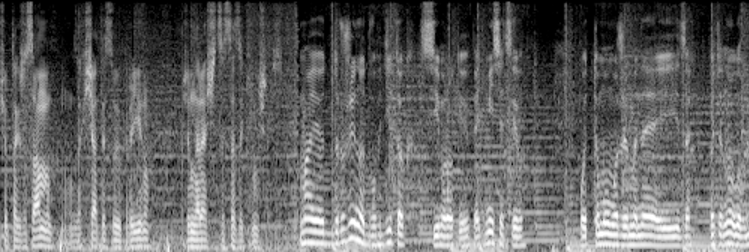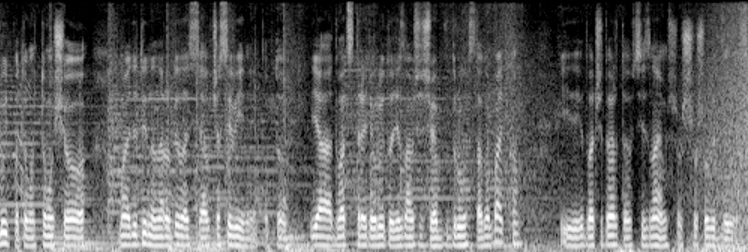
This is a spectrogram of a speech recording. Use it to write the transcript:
щоб так же само ну, захищати свою країну, щоб нарешті це все закінчилось. Маю дружину, двох діток, 7 років, 5 місяців. От тому, може, мене і потягнуло в лють, тому що моя дитина народилася в часи війни. Тобто я 23 лютого дізнався, що я вдруге стану батьком, і 24-го всі знаємо, що, що, що відбулося.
